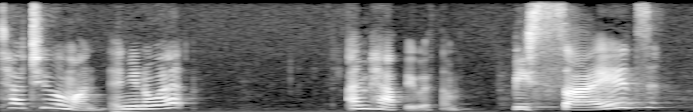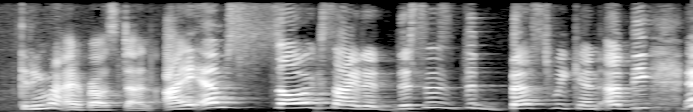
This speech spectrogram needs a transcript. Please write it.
tattoo them on. And you know what? I'm happy with them. Besides getting my eyebrows done, I am so excited. This is the best weekend of the entire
